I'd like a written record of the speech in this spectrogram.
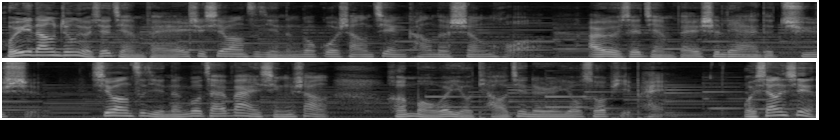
回忆当中，有些减肥是希望自己能够过上健康的生活，而有些减肥是恋爱的驱使，希望自己能够在外形上和某位有条件的人有所匹配。我相信，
